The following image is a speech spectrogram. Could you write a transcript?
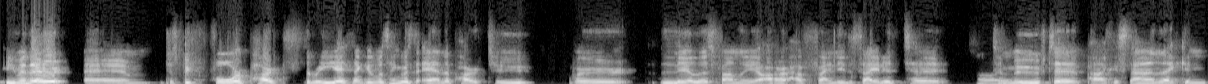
even there, um, just before part three, I think it was. I think it was the end of part two where Layla's family are have finally decided to Oh, to yeah. move to Pakistan. Like, and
